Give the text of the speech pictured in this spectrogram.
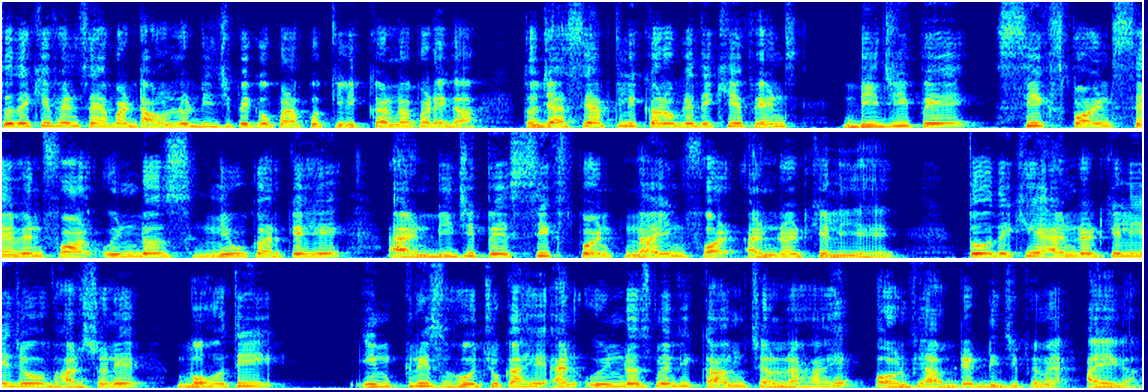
तो देखिए फ्रेंड्स यहाँ पर डाउनलोड डीजीपे के ऊपर आपको क्लिक करना पड़ेगा। तो जैसे आप क्लिक करोगे, देखिए friends DigiPay 6.7 for Windows new करके है एंड डीजीपे 6.9 फॉर एंड्रॉयड के लिए है। तो देखिए एंड्रॉयड के लिए जो वर्जन है, बहुत ही इंक्रीज हो चुका है एंड विंडोज़ में भी काम चल रहा है और भी अपडेट डीजीपे में आएगा।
